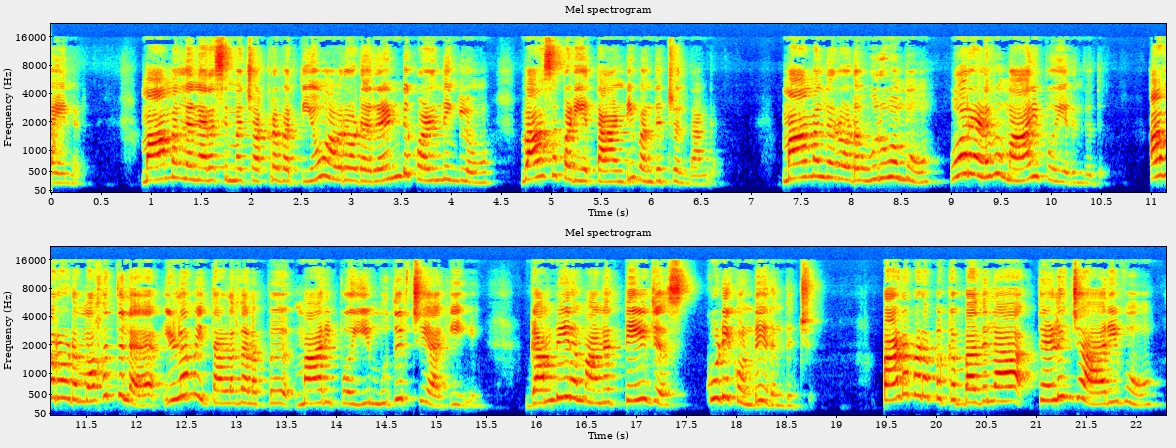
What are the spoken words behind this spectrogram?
ஆயனர். மாமல்ல நரசிம்ம சக்கரவர்த்தியும் அவரோட ரெண்டு குழந்தைங்களும் வாசப்படியை தாண்டி வந்துட்டு இருந்தாங்க. மாமல்லரோட உருவமும் ஓரளவு மாறி போயிருந்தது. அவரோட முகத்துல இளமை தளதளப்பு மாறி போய் முதிர்ச்சியாகி கம்பீரமான தேஜஸ் குடிக்கொண்டு இருந்துச்சு. படபடப்புக்கு பதிலா தெளிஞ்ச அறிவும்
